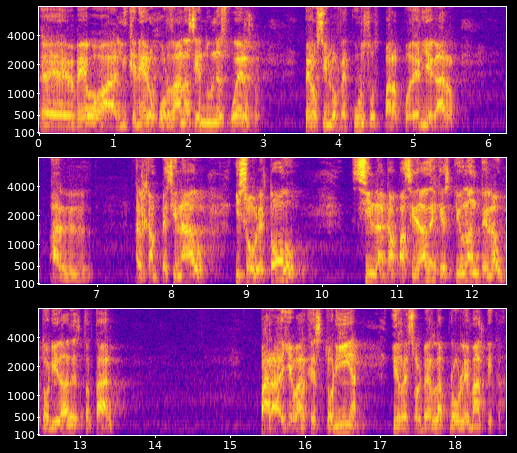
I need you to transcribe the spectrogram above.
eh, veo al ingeniero Jordán haciendo un esfuerzo, pero sin los recursos para poder llegar al, campesinado y sobre todo sin la capacidad de gestión ante la autoridad estatal para llevar gestoría y resolver la problemática.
